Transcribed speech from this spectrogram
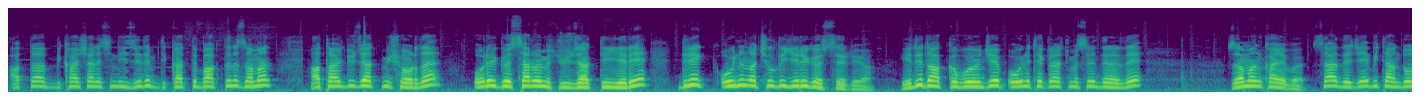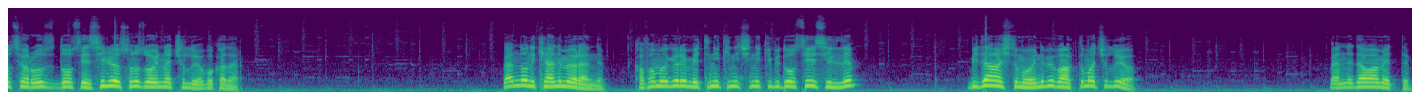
Hatta birkaç tanesini izledim. Dikkatli baktığınız zaman hatayı düzeltmiş orada. Orayı göstermemiş düzelttiği yeri. Direkt oyunun açıldığı yeri gösteriyor. 7 dakika boyunca hep oyunu tekrar açmasını denedi. Zaman kaybı. Sadece bir tane dosya dosyayı siliyorsunuz oyun açılıyor. Bu kadar. Ben de onu kendim öğrendim. Kafama göre Metin 2'nin içindeki bir dosyayı sildim. Bir daha açtım oyunu bir baktım açılıyor. Ben de devam ettim.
